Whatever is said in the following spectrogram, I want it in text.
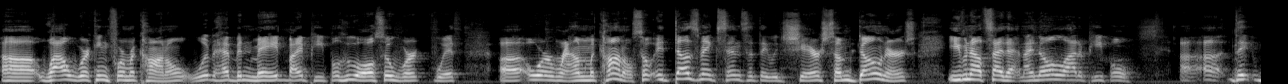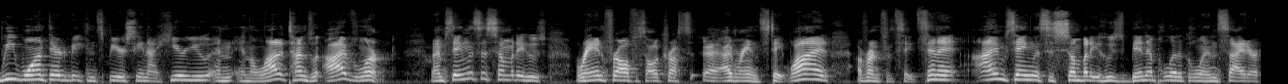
uh, while working for McConnell would have been made by people who also work with uh, or around McConnell. So it does make sense that they would share some donors even outside that. And I know a lot of people uh, they, we want there to be conspiracy, and I hear you. And, and a lot of times, what I've learned, and I'm saying this as somebody who's ran for office all across, uh, I ran statewide, I've run for the state senate. I'm saying this as somebody who's been a political insider,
